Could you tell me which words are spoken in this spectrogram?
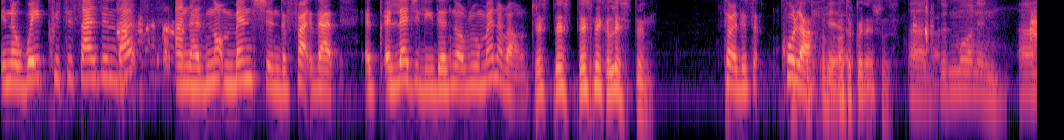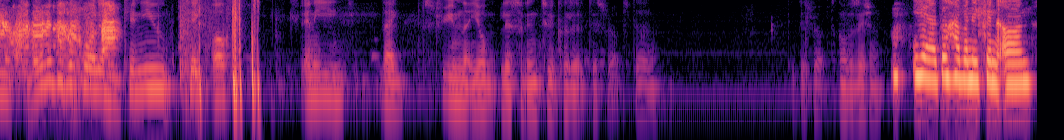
in a way criticizing that and has not mentioned the fact that uh, allegedly there's not real men around. Let's let's let's make a list then Sorry, there's a caller. of, of the credentials. Uh, good morning. Um, whenever people call in, can you take off any like stream that you're listening to because it disrupts the it disrupts the conversation? Yeah, I don't have anything on.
